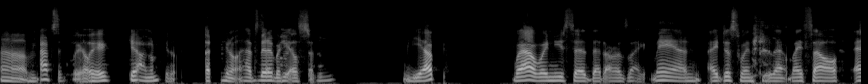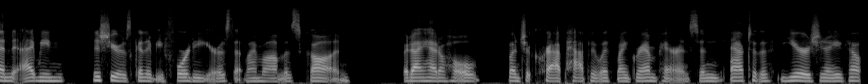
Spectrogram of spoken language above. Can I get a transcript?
um absolutely yeah you know you don't have somebody else to, yep Wow, when you said that, I was like, man, I just went through that myself. And I mean, this year is going to be 40 years that my mom is gone. But I had a whole bunch of crap happen with my grandparents. And after the years, you know, you go,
